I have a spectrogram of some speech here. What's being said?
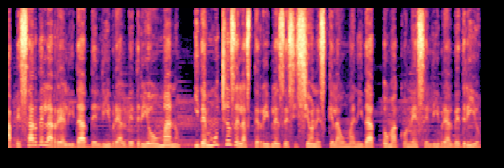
a pesar de la realidad del libre albedrío humano y de muchas de las terribles decisiones que la humanidad toma con ese libre albedrío,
